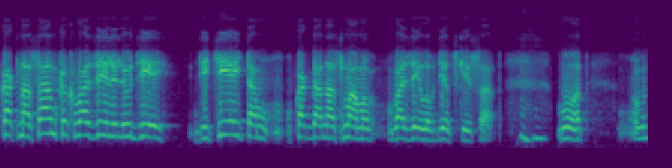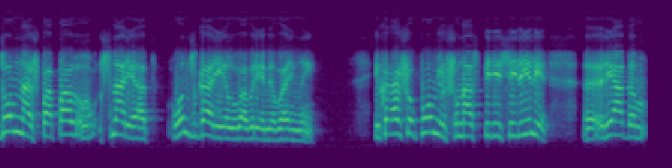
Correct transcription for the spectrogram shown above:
как на санках возили людей, детей, там, когда нас мама возила в детский сад. Uh-huh. Вот. В дом наш попал снаряд. Он сгорел во время войны. И хорошо помню, что нас переселили, э, рядом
